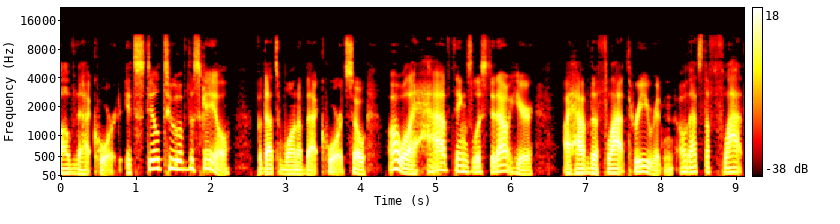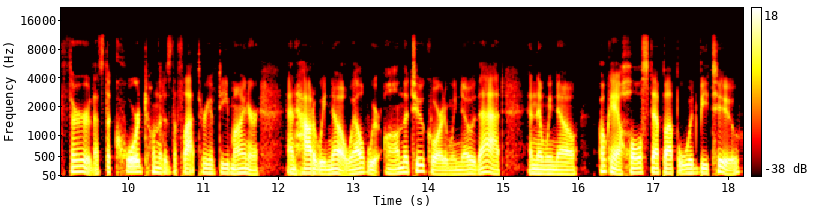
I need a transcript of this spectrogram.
of that chord. It's still two of the scale, but that's one of that chord. So, oh, well, I have things listed out here. I have the flat three written. Oh, that's the flat third. That's the chord tone that is the flat three of D minor. And how do we know? Well, we're on the two chord and we know that. And then we know, okay, a whole step up would be two.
